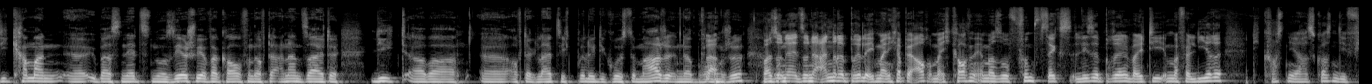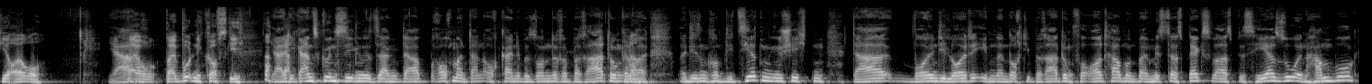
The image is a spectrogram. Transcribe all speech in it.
die kann man äh, übers Netz nur sehr schwer verkaufen. Auf der anderen Seite liegt aber äh, auf der Gleitsichtbrille die größte Marge in der Branche. Weil so eine, so eine andere Brille, ich meine, ich habe ja auch immer, ich kaufe mir immer so fünf, sechs Lesebrillen, weil ich die immer verliere. Die kosten ja, was kosten die? Vier Euro. Ja, Bei, bei Butnikowski. Ja, die ganz günstigen sozusagen, da braucht man dann auch keine besondere Beratung. Genau. Aber bei diesen komplizierten Geschichten, da wollen die Leute eben dann doch die Beratung vor Ort haben. Und bei Mr. Specs war es bisher so in Hamburg,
